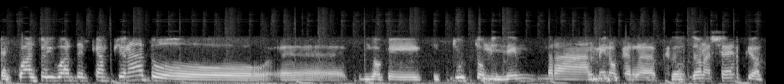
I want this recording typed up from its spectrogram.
per quanto riguarda il campionato, eh, dico che, che, tutto mi sembra, almeno per, per la zona Champions,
